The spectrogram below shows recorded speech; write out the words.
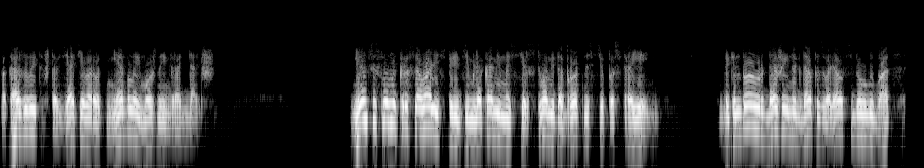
показывает, что взятия ворот не было и можно играть дальше. Немцы словно красовались перед земляками мастерством и добротностью построений. Бекенбауэр даже иногда позволял себе улыбаться.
